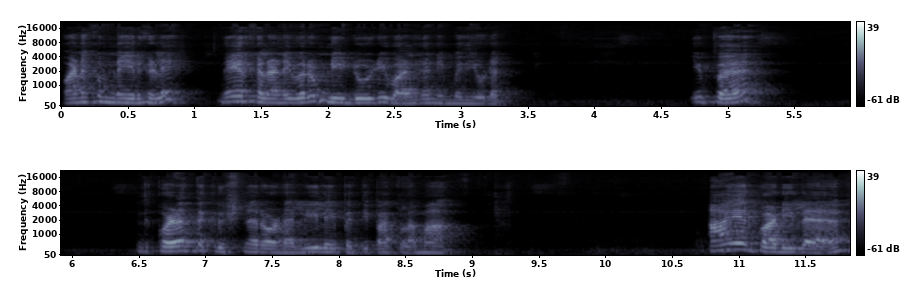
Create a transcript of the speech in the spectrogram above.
வணக்கம் நேயர்களே. நேயர்கள் அனைவரும் நீடூழி வாழ்க நிம்மதியுடன். இப்போ இந்த குழந்தை கிருஷ்ணரோட லீலை பற்றி பார்க்கலாமா? ஆயர்பாடியில்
